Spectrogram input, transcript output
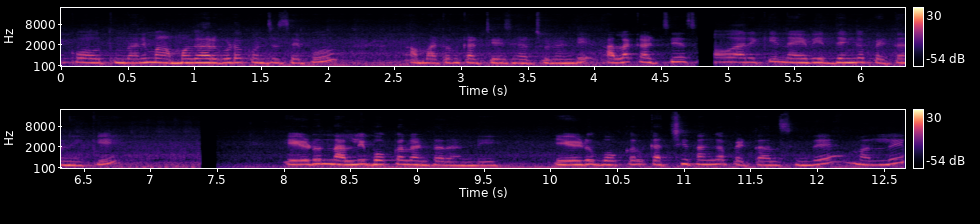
ఎక్కువ అవుతుందని మా అమ్మగారు కూడా కొంచెంసేపు ఆ మటన్ కట్ చేశారు చూడండి. అలా కట్ చేసి అమ్మవారికి నైవేద్యంగా పెట్టనీకి ఏడు నల్లి బొక్కలు అంటారండి. ఏడు బొక్కలు ఖచ్చితంగా పెట్టాల్సిందే. మళ్ళీ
